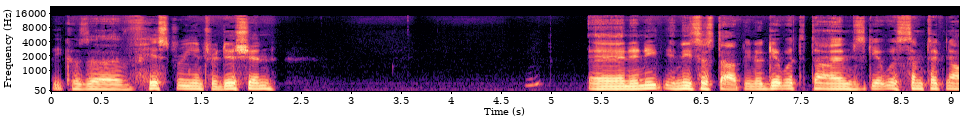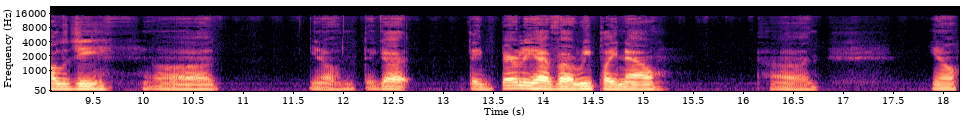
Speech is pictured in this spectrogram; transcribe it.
because of history and tradition. And it, need, it needs to stop. You know, get with the times, get with some technology. Uh, you know, they got, they barely have a replay now. Uh, you know,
